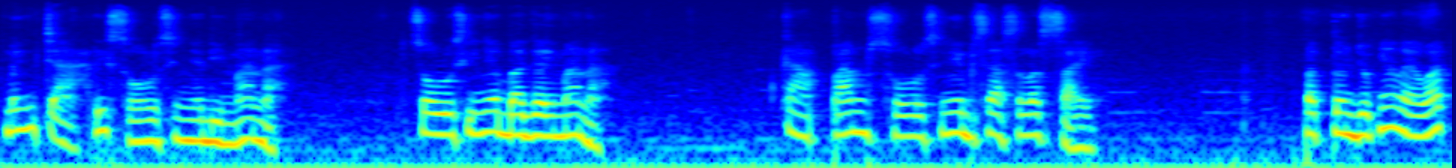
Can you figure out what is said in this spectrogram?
mencari solusinya di mana. Solusinya bagaimana? Kapan solusinya bisa selesai? Petunjuknya lewat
